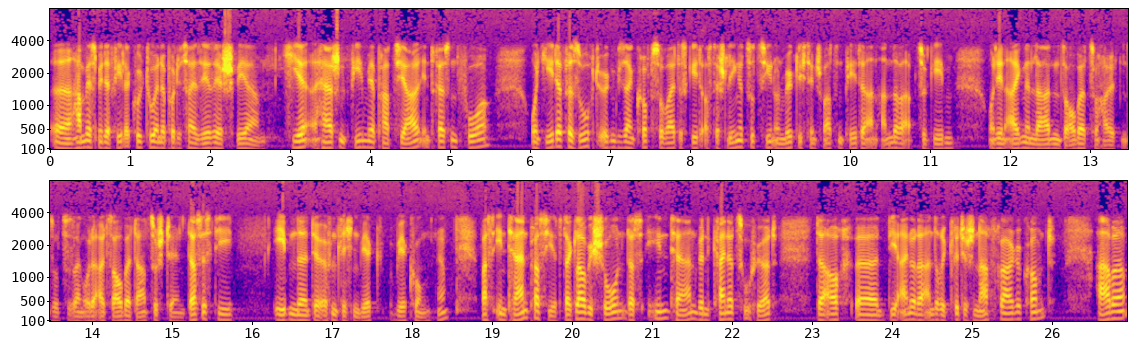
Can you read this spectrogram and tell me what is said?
äh, haben wir es mit der Fehlerkultur in der Polizei sehr, sehr schwer. Hier herrschen viel mehr Partialinteressen vor und jeder versucht irgendwie seinen Kopf, soweit es geht, aus der Schlinge zu ziehen und möglichst den schwarzen Peter an andere abzugeben und den eigenen Laden sauber zu halten, sozusagen, oder als sauber darzustellen. Das ist die Ebene der öffentlichen Wirk Wirkung. Ne? Was intern passiert, da glaube ich schon, dass intern, wenn keiner zuhört, da auch äh, die ein oder andere kritische Nachfrage kommt. Aber,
